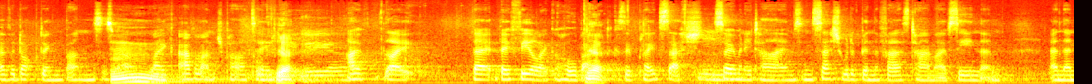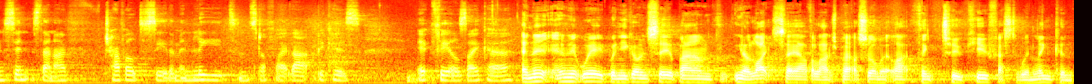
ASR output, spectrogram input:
of adopting bands as well, Mm. like Avalanche Party. Yeah. Completely, yeah. I've like they they feel like a Hull band Yeah. because they've played Sesh so mm. many times, and Sesh would have been the first time I've seen them, and then since then I've travelled to see them in Leeds and stuff like that because it feels like a And it, and it weird when you go and see a band, you know, like say Avalanche, but I saw them at like I think 2Q Festival in Lincoln,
